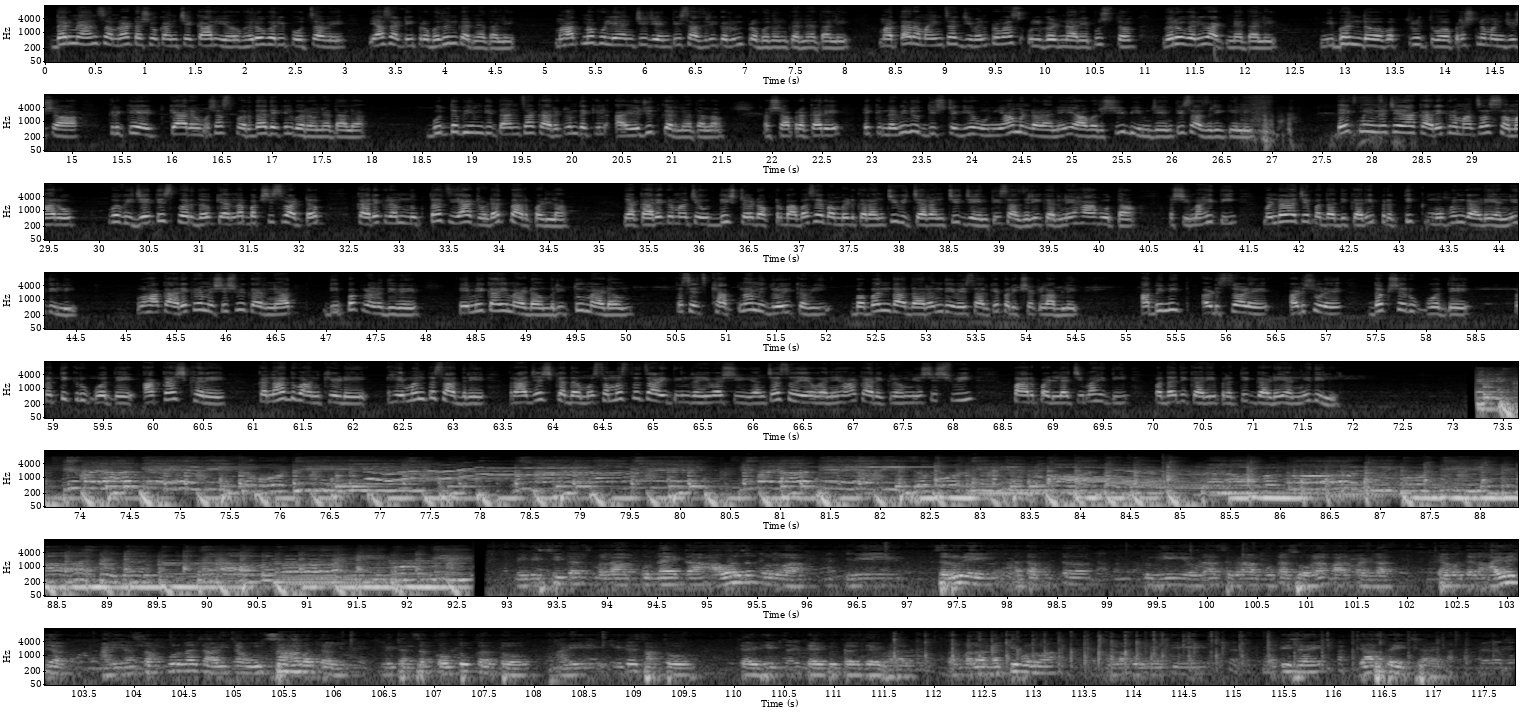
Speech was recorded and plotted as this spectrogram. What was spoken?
दरम्यान सम्राट अशोकांचे कार्य घरोघरी पोचावे यासाठी प्रबोधन करण्यात आले. महात्मा फुले यांची जयंती साजरी करून प्रबोधन करण्यात आले. माता रमाईंचा जीवनप्रवास उलगडणारे पुस्तक घरोघरी वाटण्यात आले. निबंध वक्तृत्व प्रश्नमंजुषा क्रिकेट कॅरम अशा स्पर्धा देखील भरवण्यात आल्या. बुद्ध भीम गीतांचा कार्यक्रम देखील आयोजित करण्यात आला. अशा प्रकारे एक नवीन उद्दिष्ट घेऊन या मंडळाने यावर्षी भीम जयंती साजरी केली. एक महिन्याच्या या कार्यक्रमाचा समारोप व विजेते स्पर्धक यांना बक्षीस वाटप कार्यक्रम नुकताच या आठवड्यात पार पडला. या कार्यक्रमाचे उद्दिष्ट डॉक्टर बाबासाहेब आंबेडकरांची विचारांची जयंती साजरी करणे हा होता अशी माहिती मंडळाचे पदाधिकारी प्रतीक मोहन गाडे यांनी दिली. व हा कार्यक्रम यशस्वी करण्यात दीपक रणदिवे हेमिकाई मॅडम रितू मॅडम तसेच ख्यातनाम विद्रोही कवी बबनदादा रणदिवे परीक्षक लाभले. अभिनीत अडसळे अडसुळे दक्ष रूपवते प्रतीक रूपवते आकाश खरे कनाद वानखेडे हेमंत सादरे राजेश कदम व समस्त चाळीतील रहिवाशी यांच्या सहयोगाने हा कार्यक्रम यशस्वी पार पडल्याची माहिती पदाधिकारी प्रतीक गाडे यांनी दिली. मी निश्चितच मला पुन्हा एकदा आवर्जून बोलवा. मी जरूर येईल. आता फक्त तुम्ही एवढा सगळा मोठा सोहळा पार पाडला त्याबद्दल आयोजक आणि या संपूर्ण चाळीच्या उत्साहाबद्दल मी त्यांचं कौतुक करतो आणि इथे सांगतो जय भीम जय बुद्ध जय भारत. पण मला नक्की बोलवा. मला बोलण्याची अतिशय जास्त इच्छा आहे.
